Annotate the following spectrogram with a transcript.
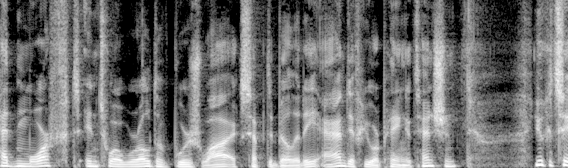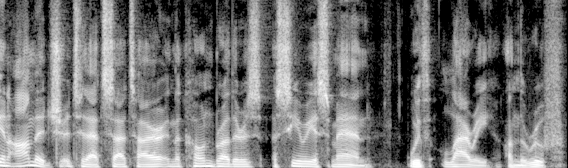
had morphed into a world of bourgeois acceptability, and if you were paying attention, you could see an homage to that satire in the Coen brothers' A Serious Man, with Larry on the roof,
